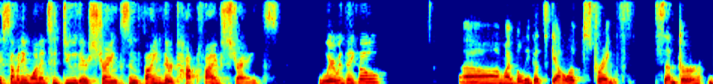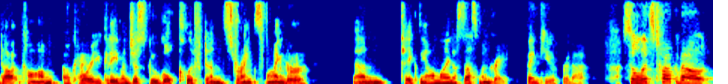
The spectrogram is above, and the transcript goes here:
if somebody wanted to do their strengths and find their top five strengths, where would they go? Um, I believe it's gallupstrengthscenter.com. Okay. Or you could even just Google Clifton Strengths Finder and take the online assessment. Great. Thank you for that. So let's talk about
